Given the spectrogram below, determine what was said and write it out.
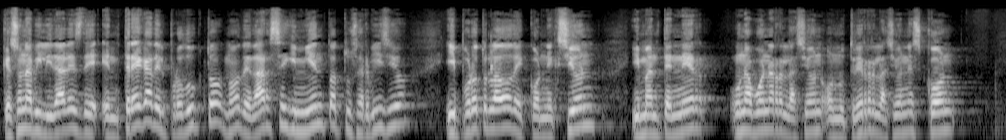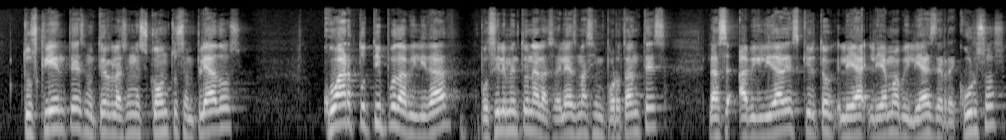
que son habilidades de entrega del producto, ¿no? de dar seguimiento a tu servicio y por otro lado de conexión y mantener una buena relación o nutrir relaciones con tus clientes, nutrir relaciones con tus empleados. Cuarto tipo de habilidad, posiblemente una de las habilidades más importantes, las habilidades que yo le, llamo habilidades de recursos,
